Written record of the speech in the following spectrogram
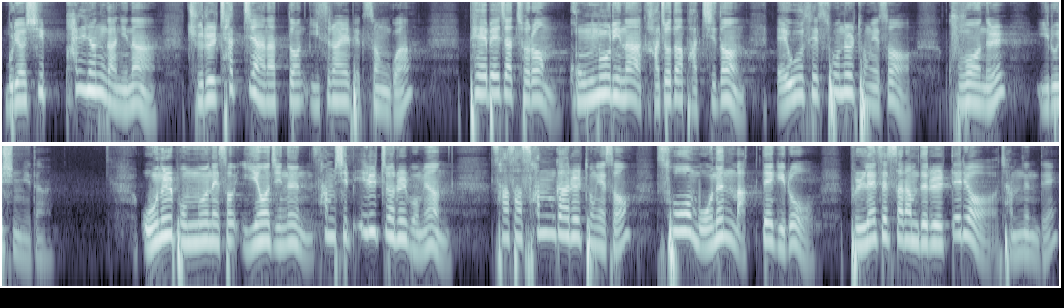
무려 18년간이나 주를 찾지 않았던 이스라엘 백성과 패배자처럼 곡물이나 가져다 바치던 에웃의 손을 통해서 구원을 이루십니다. 오늘 본문에서 이어지는 31절을 보면 사사 삼가를 통해서 소 모는 막대기로 블레셋 사람들을 때려 잡는데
